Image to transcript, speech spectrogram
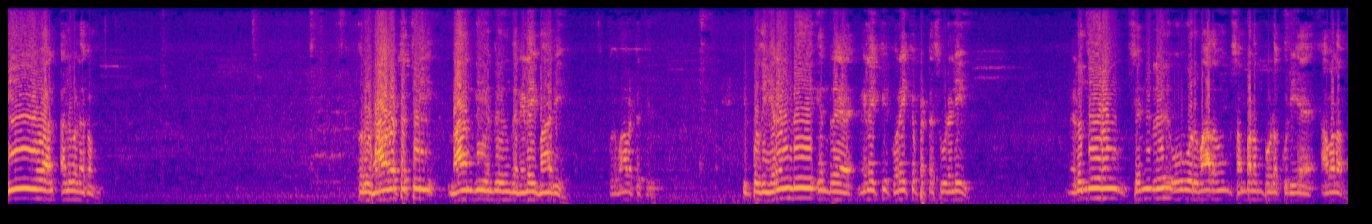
டிஇஓ அலுவலகம் ஒரு மாவட்டத்தில் நான்கு என்று இருந்த நிலை மாறி ஒரு மாவட்டத்தில் இப்போது இரண்டு என்ற நிலைக்கு குறைக்கப்பட்ட சூழலில் நெடுந்தூரம் சென்று ஒவ்வொரு மாதமும் சம்பளம் போடக்கூடிய அவலம்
